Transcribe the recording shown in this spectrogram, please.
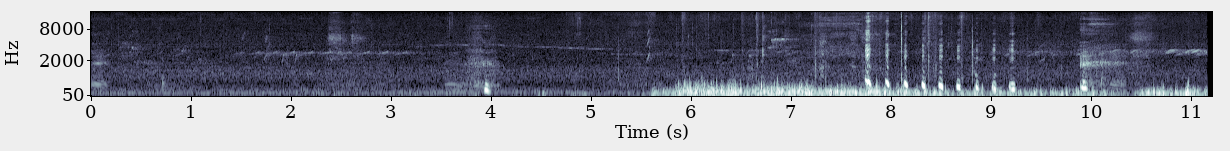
Okay.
